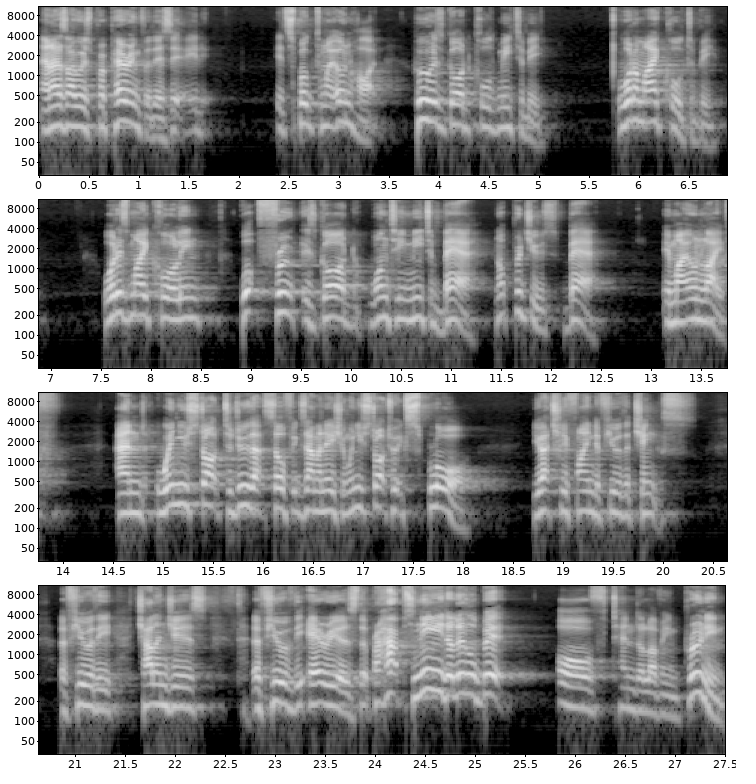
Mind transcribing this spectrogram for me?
And as I was preparing for this, it, it, it spoke to my own heart. Who has God called me to be? What am I called to be? What is my calling? What fruit is God wanting me to bear? Not produce, bear in my own life. And when you start to do that self examination, when you start to explore, you actually find a few of the chinks, a few of the challenges, a few of the areas that perhaps need a little bit of tender loving pruning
